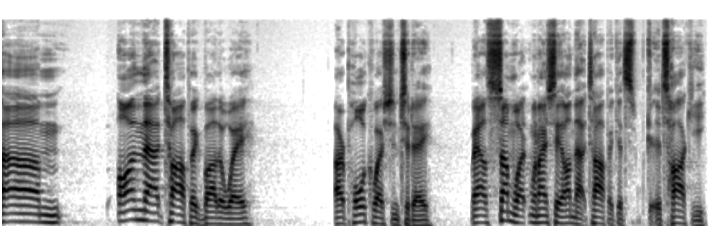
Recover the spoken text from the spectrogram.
On that topic, by the way, our poll question today, well, somewhat, when I say on that topic, it's, it's hockey.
